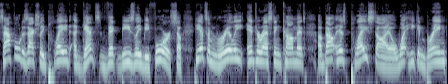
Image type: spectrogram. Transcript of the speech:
Saffold has actually played against Vic Beasley before, so he had some really interesting comments about his play style, what he can bring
